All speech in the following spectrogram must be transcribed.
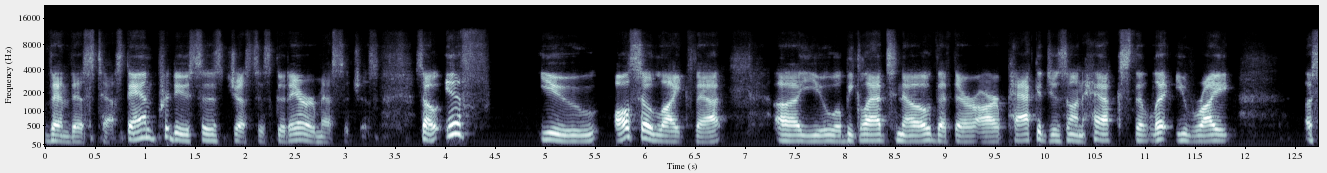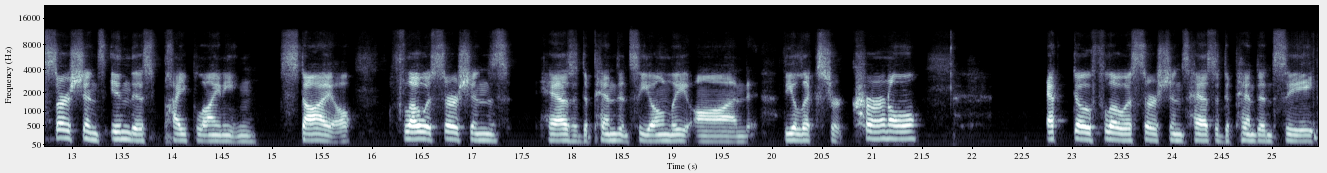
than this test and produces just as good error messages. So if you also like that, uh, you will be glad to know that there are packages on Hex that let you write assertions in this pipelining style. Flow assertions has a dependency only on the Elixir kernel. Ecto flow assertions has a dependency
